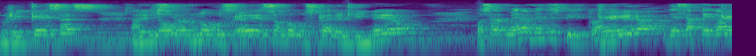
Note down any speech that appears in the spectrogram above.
riquezas, de no, no buscar eso, no buscar el dinero, O sea, meramente espiritual. que era, Desapegarse.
